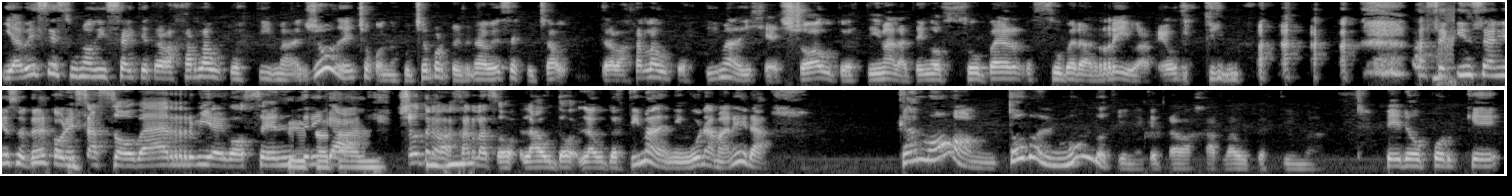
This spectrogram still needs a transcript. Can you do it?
Y a veces uno dice hay que trabajar la autoestima. Yo, de hecho, cuando escuché por primera vez escuchar trabajar la autoestima, dije, yo autoestima la tengo súper, súper arriba, ¿qué autoestima? Hace 15 años estoy con esa soberbia egocéntrica. yo trabajar la, la autoestima de ninguna manera. Come on, todo el mundo tiene que trabajar la autoestima. Pero porque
